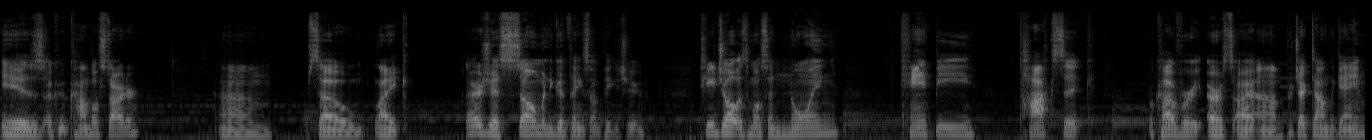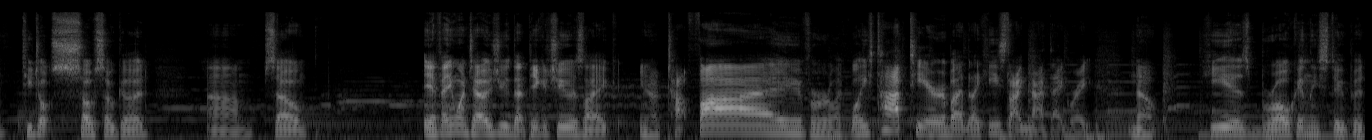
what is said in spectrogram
is a good combo starter. Um, so like, there's just so many good things about Pikachu. T Jolt is the most annoying, campy, toxic recovery or sorry, um, projectile in the game. T Jolt's so so good. Um, so if anyone tells you that Pikachu is like you know top five or like well he's top tier but like he's like not that great, no, he is brokenly stupid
